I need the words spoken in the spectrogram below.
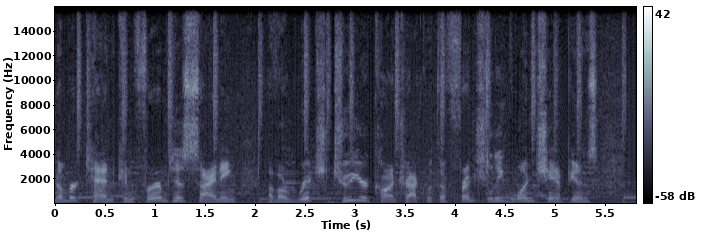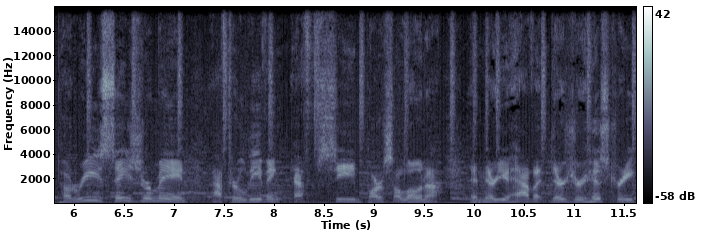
number 10, confirmed his signing of a rich two year contract with the French League One champions Paris Saint Germain after leaving FC Barcelona. And there you have it. There's your history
